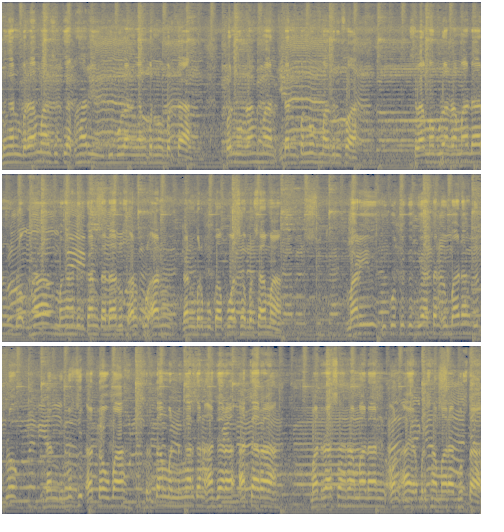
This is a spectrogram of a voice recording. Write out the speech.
dengan beramal setiap hari di bulan yang penuh berkah, penuh rahmat dan penuh magrifah. Selama bulan Ramadan, Blok H menghadirkan tadarus Al-Quran dan berbuka puasa bersama. Mari ikuti kegiatan ibadah di blok dan di Masjid At-Taubah serta mendengarkan acara, acara Madrasah Ramadan on air bersama Ragusta.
